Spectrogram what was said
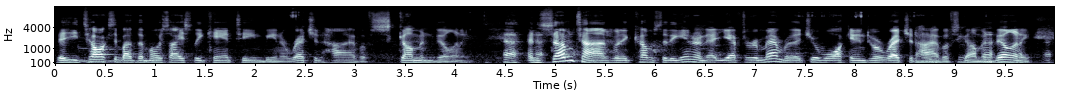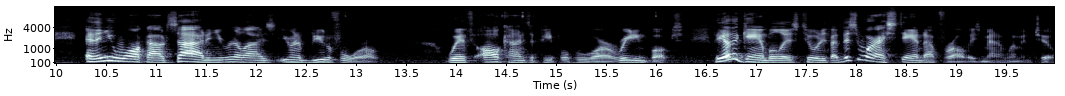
that he talks about the Mos Eisley canteen being a wretched hive of scum and villainy. and sometimes when it comes to the internet, you have to remember that you're walking into a wretched hive of scum and villainy. And then you walk outside and you realize you're in a beautiful world with all kinds of people who are reading books. The other gamble is too, and in fact, this is where I stand up for all these men and women too.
